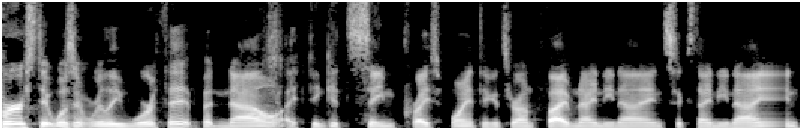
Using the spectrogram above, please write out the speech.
first it wasn't really worth it, but now I think it's same price point. I think it's around five ninety nine, six ninety nine.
